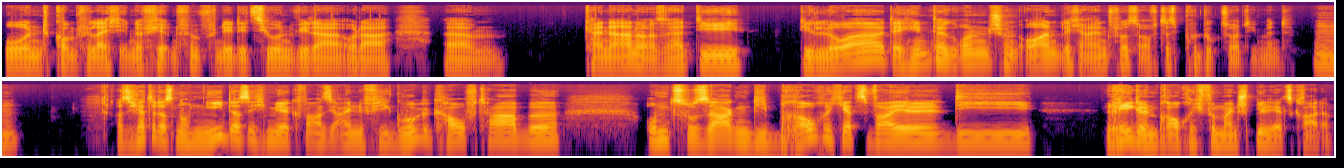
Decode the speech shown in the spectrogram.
und kommen vielleicht in der vierten, fünften Edition wieder oder ähm, keine Ahnung. Also hat die, die Lore, der Hintergrund schon ordentlich Einfluss auf das Produktsortiment. Mhm. Also ich hatte das noch nie, dass ich mir quasi eine Figur gekauft habe, um zu sagen, die brauche ich jetzt, weil die Regeln brauche ich für mein Spiel jetzt gerade.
